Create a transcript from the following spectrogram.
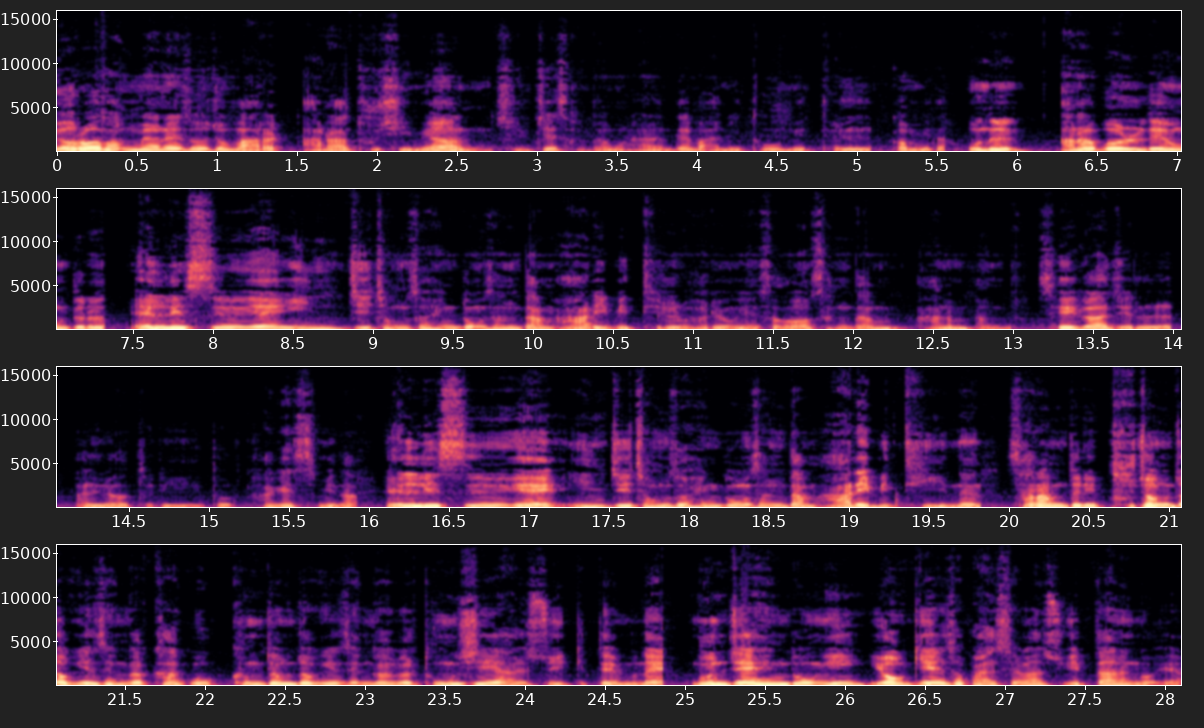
여러 방면에서 좀 알아, 알아 두시면 실제 상담을 하는데 많이 도움이 될 겁니다. 오늘 알아볼 내용들은 앨리스의 인지 정서 행동 상담 REBT를 활용해서 상담하는 방법 세 가지를 알려드리도록 하겠습니다. 앨리스의 인지 정서 행동 상담 REBT는 사람들이 부정적인 생각하고 긍정적인 생각을 동시에 할 수 있기 때문에 문제 행동이 여기에서 발생할 수 있다는 거예요.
